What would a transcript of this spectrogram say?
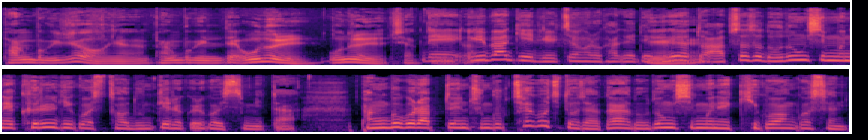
방북이죠. 예, 방북인데 오늘 오늘 시작됩니다. 네, 1박 2일 일정으로 가게 되고요. 예. 또 앞서서 노동신문에 글을 기고해서 더 눈길을 끌고 있습니다. 방북을 앞둔 중국 최고 지도자가 노동신문에 기고한 것은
